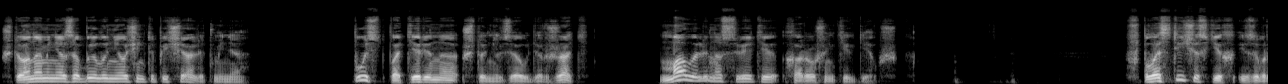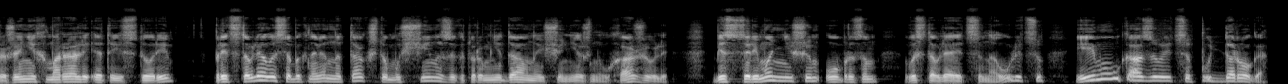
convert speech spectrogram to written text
Что она меня забыла, не очень-то печалит меня. Пусть потеряно, что нельзя удержать. Мало ли на свете хорошеньких девушек. В пластических изображениях морали этой истории представлялось обыкновенно так, что мужчина, за которым недавно еще нежно ухаживали, бесцеремоннейшим образом выставляется на улицу, и ему указывается путь-дорога.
